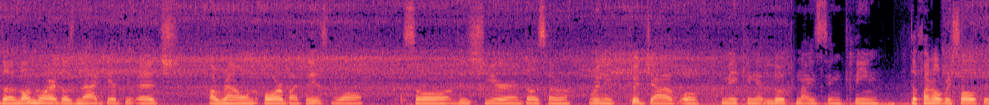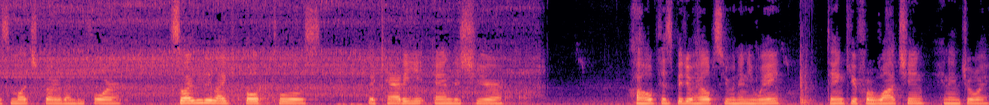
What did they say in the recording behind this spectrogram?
the lawnmower does not get the edge around or by this wall so this shear does a really good job of making it look nice and clean. The final result is much better than before. So I really like both tools the caddy and the shear. I hope this video helps you in any way. Thank you for watching and enjoy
